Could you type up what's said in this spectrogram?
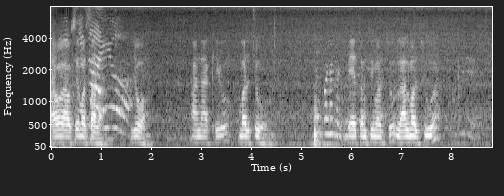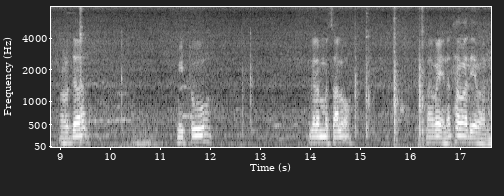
આવો આવશે મસાલા. જુઓ. આ નાખ્યું મરચું. બે ચમચી મરચું, લાલ મરચું. હળદર, મીઠું, ગરમ મસાલો. હવે એને થવા દેવાનું.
